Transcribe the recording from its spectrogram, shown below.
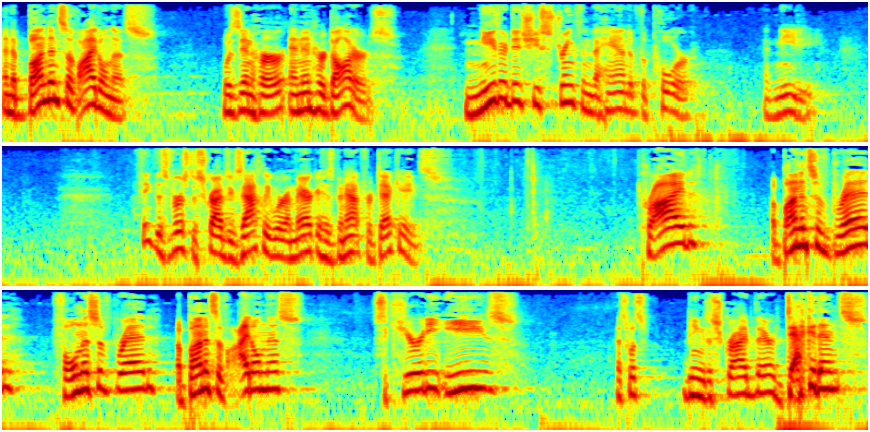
and abundance of idleness was in her and in her daughters. Neither did she strengthen the hand of the poor and needy. I think this verse describes exactly where America has been at for decades. Pride, abundance of bread, fullness of bread, abundance of idleness, security, ease. That's what's being described there. Decadence.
